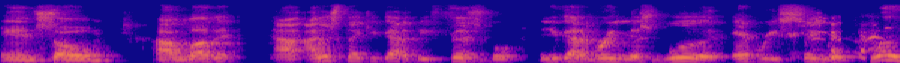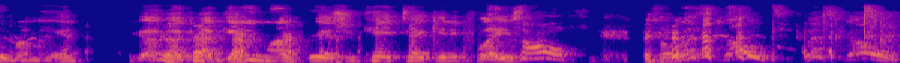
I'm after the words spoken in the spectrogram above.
and so I love it. I, I just think you got to be physical and you got to bring this wood every single play, my man. A, a, game like this, you can't take any plays off. So let's go. Let's go.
